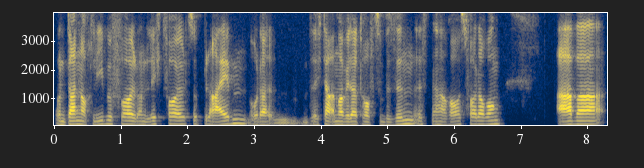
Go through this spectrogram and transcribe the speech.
und dann noch liebevoll und lichtvoll zu bleiben oder sich da immer wieder drauf zu besinnen, ist eine Herausforderung. Aber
